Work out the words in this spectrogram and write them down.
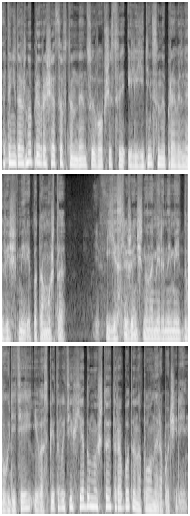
Это не должно превращаться в тенденцию в обществе или единственную правильную вещь в мире, потому что если женщина намерена иметь двух детей и воспитывать их, я думаю, что это работа на полный рабочий день.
